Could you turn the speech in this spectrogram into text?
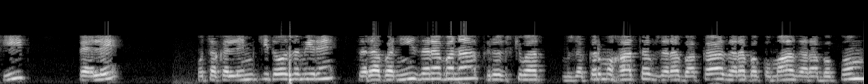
ٹھیک؟ پہلے متکلم کی دو ضمیریں. ذرا بنی ذرا بنا، پھر اس کے بعد مذکر مخاطب، ذرا بکا، ذرا بکما، ذرا بکم،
